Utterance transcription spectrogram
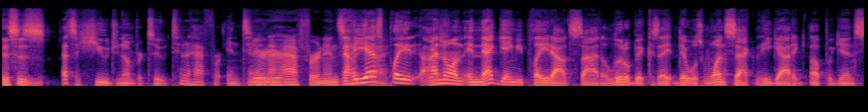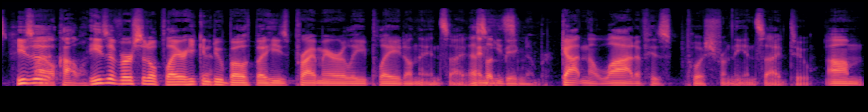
this is That's a huge number too. Ten and a half for ten interior. and a half for an inside. Now he has guy. played. I know in, in that game he played outside a little bit because there was one sack that he got up against He's a Collins. he's a versatile player. He can do both, but he's primarily played on the inside. That's and a he's big number. Gotten a lot of his push from the inside too. Um,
